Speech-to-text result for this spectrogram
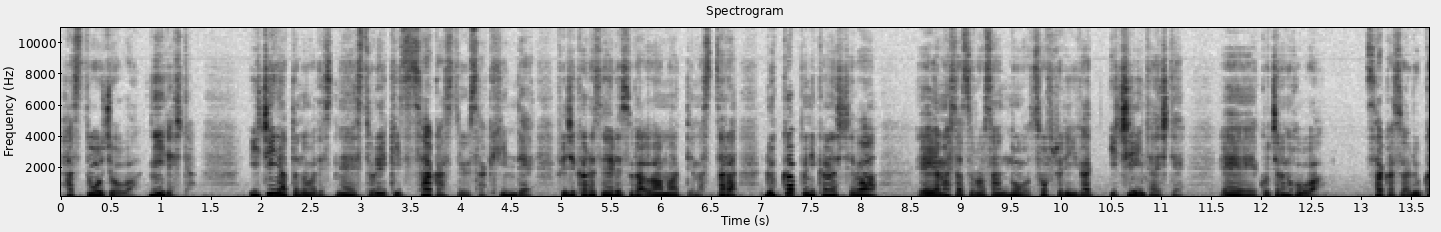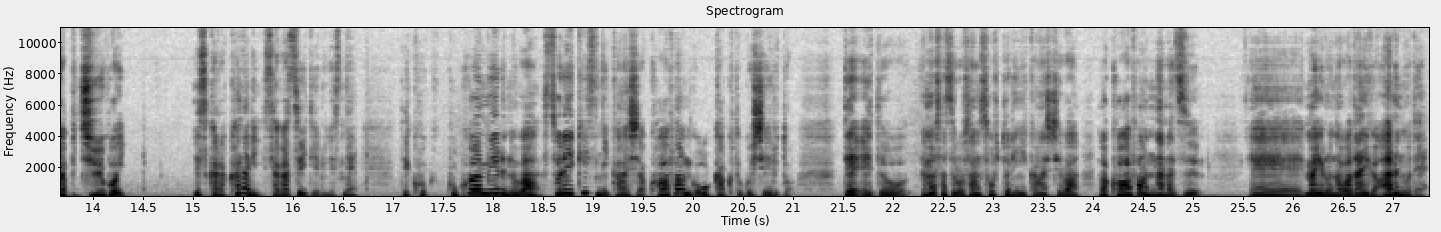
初登場は2位でした。1位になったのはですね、ストレイキッズサーカスという作品で、フィジカルセールスが上回っています。ただ、ルックアップに関しては、えー、山下達郎さんのソフトリーが1位に対して、えー、こちらの方は、サーカスはルックアップ15位ですからかなり差がついているんですね。で、こ、こが見えるのは、ストレイキッズに関してはコアファンが多く獲得していると。で、えっ、ー、と、山下達郎さんソフトリーに関しては、まあ、コアファンならず、えー、まあ、いろんな話題があるので、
